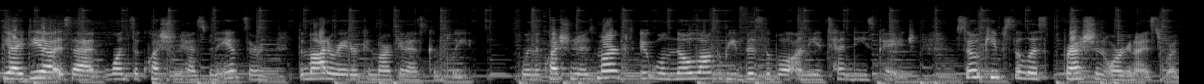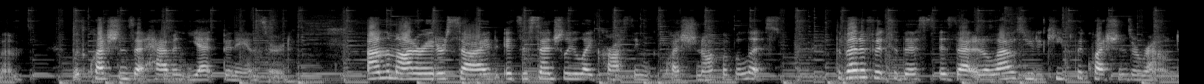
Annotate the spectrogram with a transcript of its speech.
The idea is that once a question has been answered, the moderator can mark it as complete. When the question is marked, it will no longer be visible on the attendees page, so it keeps the list fresh and organized for them, with questions that haven't yet been answered. On the moderator's side, it's essentially like crossing a question off of a list. The benefit to this is that it allows you to keep the questions around,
